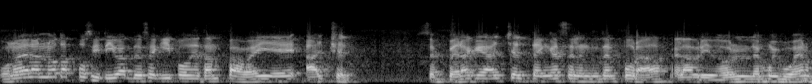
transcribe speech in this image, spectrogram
Una de las notas positivas de ese equipo de Tampa Bay es Archer. Se espera que Archer tenga excelente temporada. El abridor es muy bueno.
